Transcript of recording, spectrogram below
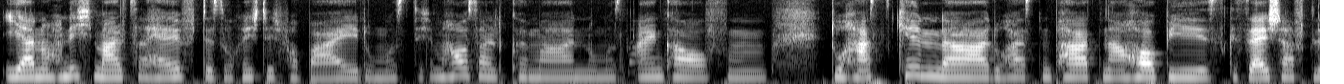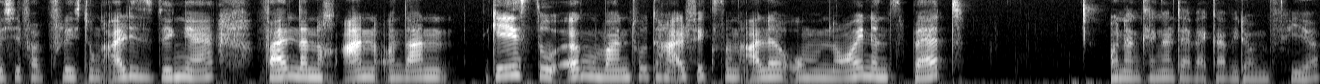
ja noch nicht mal zur Hälfte so richtig vorbei. Du musst dich im Haushalt kümmern, du musst einkaufen, du hast Kinder, du hast einen Partner, Hobbys, gesellschaftliche Verpflichtungen, all diese Dinge fallen dann noch an und dann gehst du irgendwann total fix und alle um neun ins Bett und dann klingelt der Wecker wieder um vier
